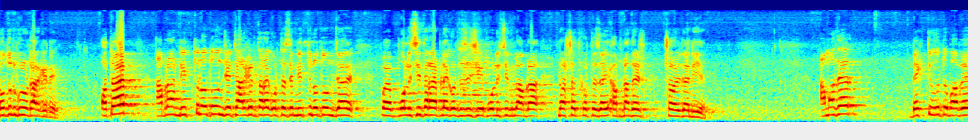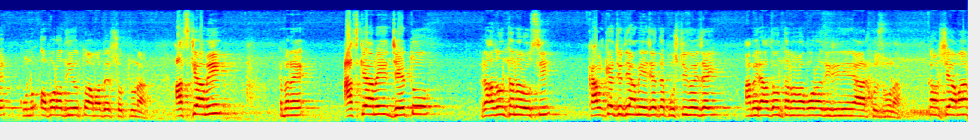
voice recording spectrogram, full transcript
নতুন কোনো টার্গেটে অতএব, আমরা নিত্য নতুন যে টার্গেট তারা করতেছে, নিত্য নতুন যে পলিসি তারা অ্যাপ্লাই করতেছে, সেই পলিসিগুলো আমরা নস্বাত করতে যাই আপনাদের সহায়তা নিয়ে। আমাদের ব্যক্তিগতভাবে কোনো অপরাধীও তো আমাদের শত্রু না। আজকে আমি মানে আজকে আমি যেহেতু রাজন থানার ওসি, কালকে যদি আমি এই জায়গাতে পুষ্টি হয়ে যাই, আমি রাজন থানার অপরাধী নিয়ে আর খুঁজবো না। কারণ সে আমার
